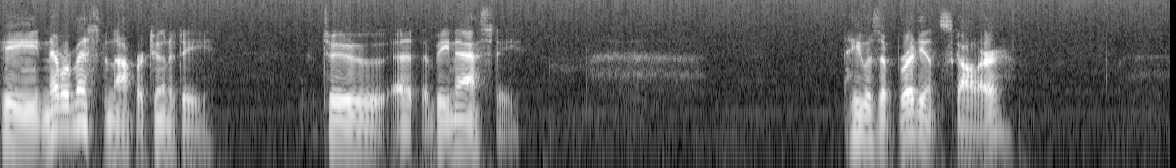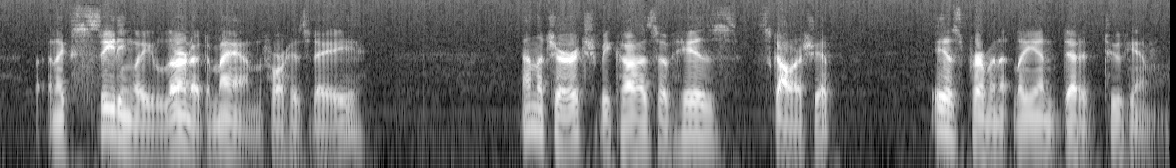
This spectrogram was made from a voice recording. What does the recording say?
He never missed an opportunity to uh, be nasty. He was a brilliant scholar, an exceedingly learned man for his day, and the church, because of his scholarship, is permanently indebted to him.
